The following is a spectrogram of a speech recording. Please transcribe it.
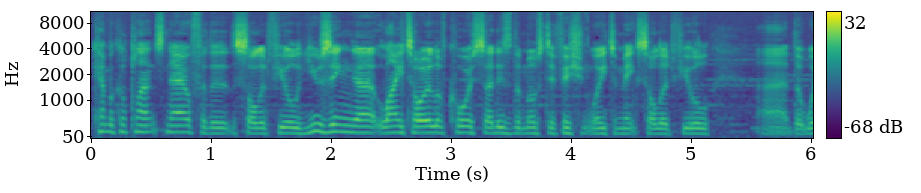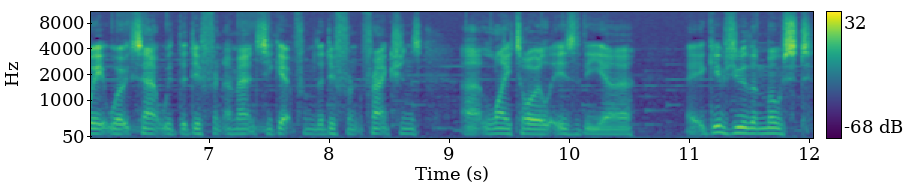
chemical plants now for the, the solid fuel. Using uh, light oil, of course, that is the most efficient way to make solid fuel. Uh, the way it works out with the different amounts you get from the different fractions, light oil is the it gives you the most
